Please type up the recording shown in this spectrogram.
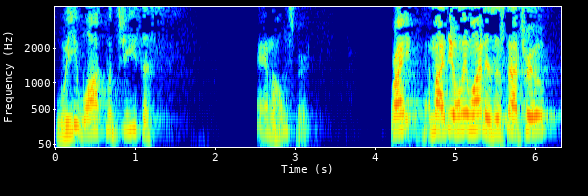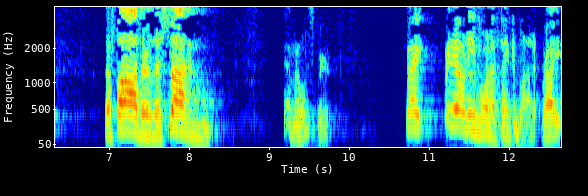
We walk with Jesus and the Holy Spirit. Right? Am I the only one? Is this not true? The Father, the Son, and the Holy Spirit. Right? We don't even want to think about it, right?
